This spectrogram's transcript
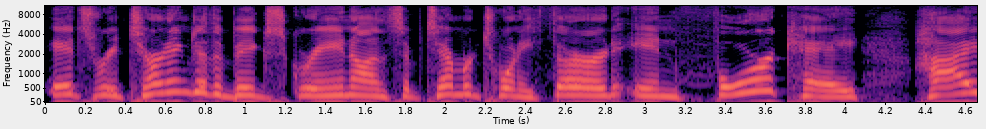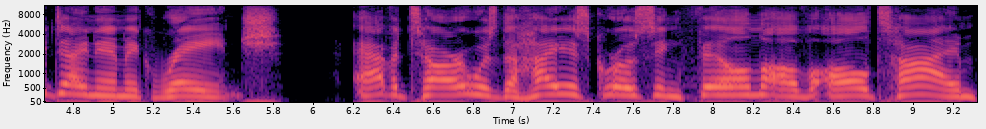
It's returning to the big screen on September 23rd in 4K high dynamic range. Avatar was the highest grossing film of all time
